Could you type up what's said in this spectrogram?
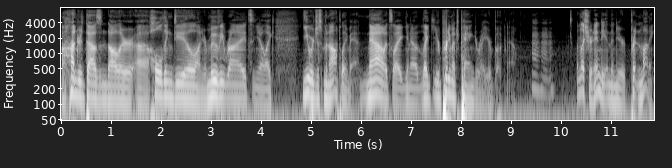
a hundred thousand dollar uh, holding deal on your movie rights, and you know, like you were just monopoly man. Now it's like, you know, like you're pretty much paying to write your book now. Mm-hmm. Unless you're an Indian, then you're printing money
